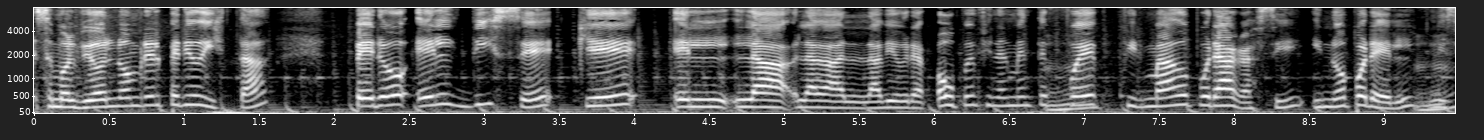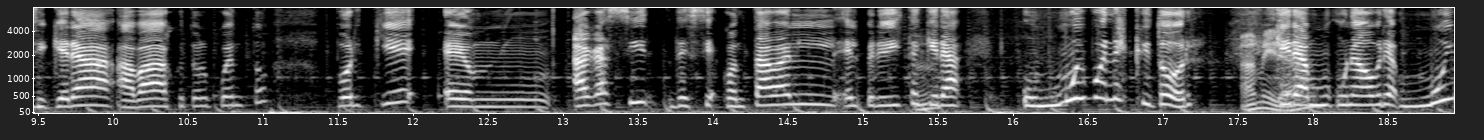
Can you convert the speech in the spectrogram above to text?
Se me olvidó el nombre del periodista, pero él dice que el- la, la, la biografía Open finalmente fue firmado por Agassi y no por él, ni siquiera abajo y todo el cuento, porque em, Agassi decía, contaba el, el periodista que era un muy buen escritor, Ah, que era una obra muy,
